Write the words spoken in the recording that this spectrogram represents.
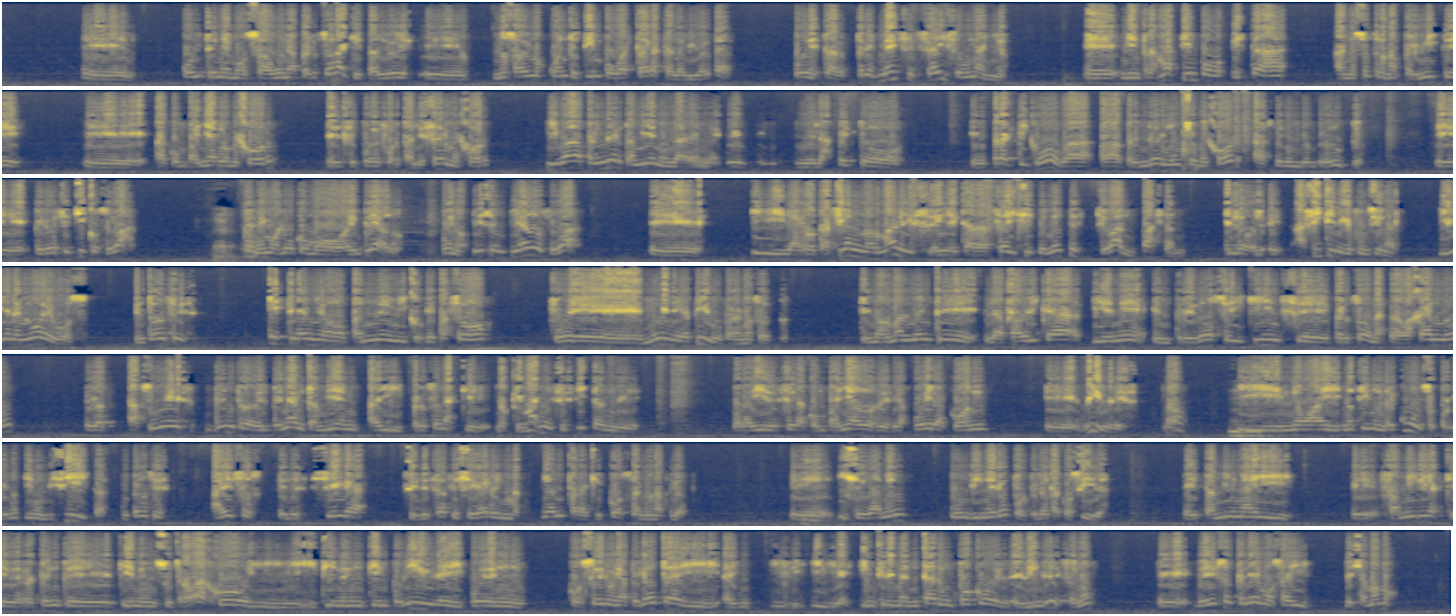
Eh, hoy tenemos a una persona que tal vez eh, no sabemos cuánto tiempo va a estar hasta la libertad. Puede estar tres meses, seis o un año. Eh, mientras más tiempo está, a nosotros nos permite eh, acompañarlo mejor, él se puede fortalecer mejor y va a aprender también en, la- en- el aspecto eh, práctico, va, va a aprender mucho mejor a hacer un buen producto. Eh, pero ese chico se va, Claro. tomémoslo como empleado. Bueno, ese empleado se va. Eh, y la rotación normal es eh, cada 6, 7 meses se van, pasan. Lo- eh, así tiene que funcionar. Y vienen nuevos. Entonces, este año pandémico que pasó fue muy negativo para nosotros. Que normalmente la fábrica tiene entre 12 y 15 personas trabajando pero a su vez dentro del penal también hay personas que los que más necesitan de por ahí de ser acompañados desde afuera con eh, víveres no y no hay no tienen recursos porque no tienen visitas. Entonces a esos se les llega se les hace llegar el material para que cosan una pelota. Eh, y se ganen un dinero por pelota cosida Eh, también hay eh, familias que de repente tienen su trabajo y, y tienen un tiempo libre y pueden coser una pelota y, e- y- y incrementar un poco el, el ingreso, ¿no? Eh, de eso tenemos ahí, le llamamos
